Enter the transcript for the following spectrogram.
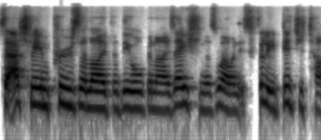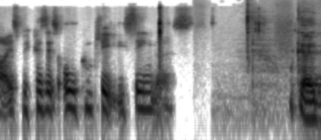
So it actually improves the life of the organisation as well. And it's fully digitised because it's all completely seamless. Okay,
